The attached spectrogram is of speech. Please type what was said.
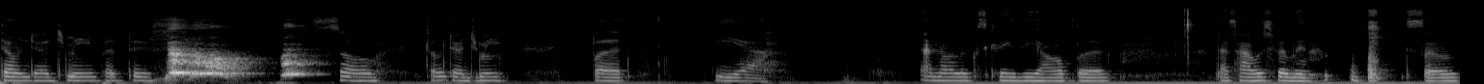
Don't judge me, but this so don't judge me, but yeah, I know it looks crazy, y'all, but that's how I was feeling. so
